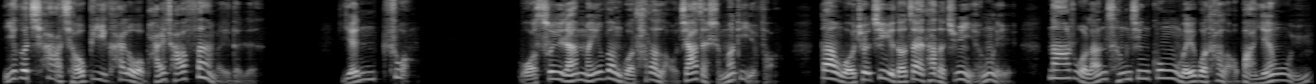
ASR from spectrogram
一个恰巧避开了我排查范围的人——严壮。我虽然没问过他的老家在什么地方，但我却记得在他的军营里，那若兰曾经恭维过他老爸严无虞，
